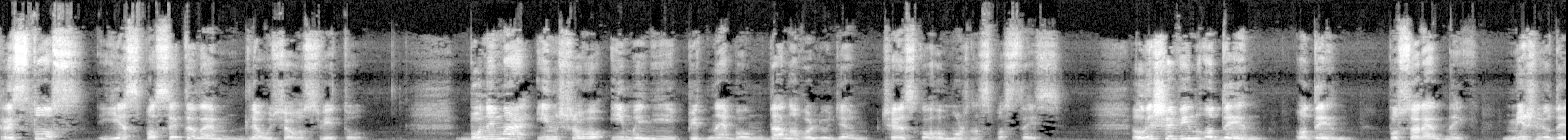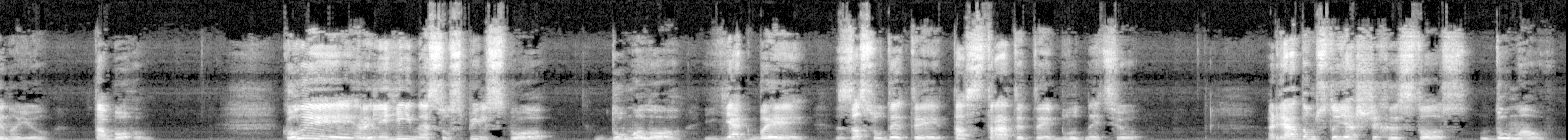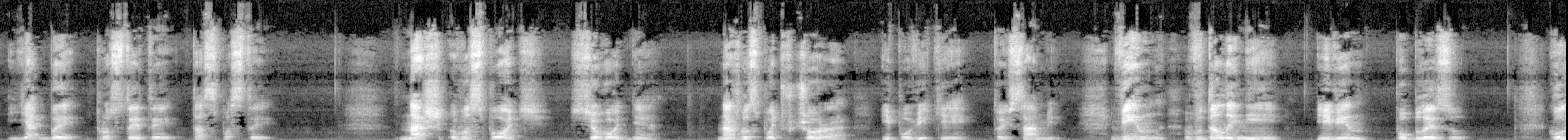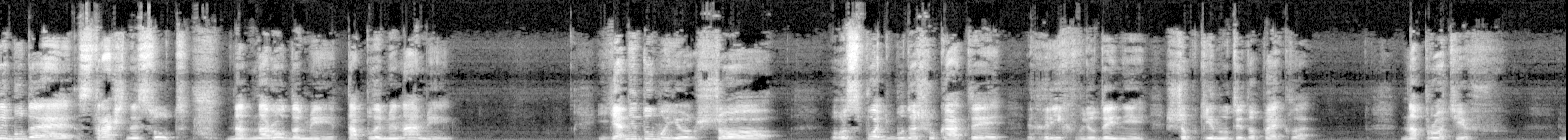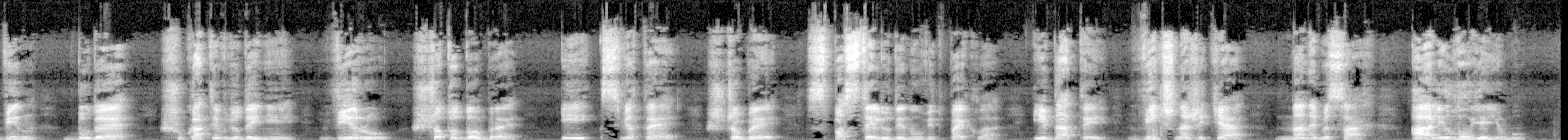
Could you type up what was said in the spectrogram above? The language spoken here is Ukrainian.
Христос є Спасителем для усього світу, бо нема іншого імені під небом, даного людям, через кого можна спастись. Лише Він один, один посередник між людиною та Богом. Коли релігійне суспільство думало, як би засудити та стратити блудницю, рядом стоящий Христос думав, як би простити та спасти. Наш Господь сьогодні, наш Господь вчора і повіки той самий. Він вдалині і він поблизу. Коли буде страшний суд над народами та племенами, я не думаю, що Господь буде шукати гріх в людині, щоб кинути до пекла. Напротив, Він буде шукати в людині віру, що то добре і святе, щоби спасти людину від пекла і дати вічне життя на небесах. Алілуя йому!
